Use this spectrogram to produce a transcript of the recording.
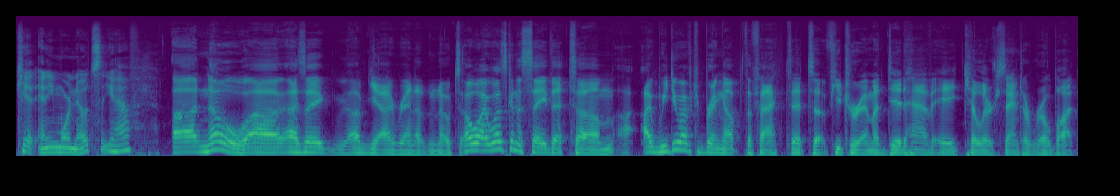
Kit, any more notes that you have? Uh, no, uh, as I, uh, yeah, I ran out of notes. Oh, I was going to say that um, I, we do have to bring up the fact that uh, Futurama did have a killer Santa robot.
